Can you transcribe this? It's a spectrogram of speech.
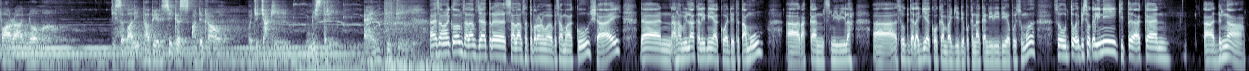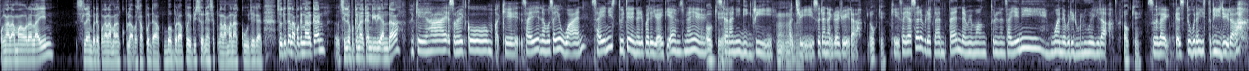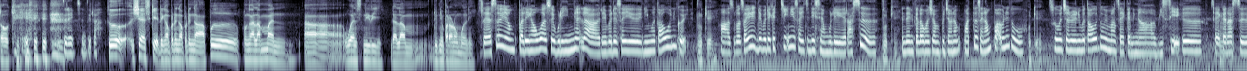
Paranormal. Di sebalik tabir Seekers Underground Menjejaki misteri entiti. Assalamualaikum, salam sejahtera Salam satu paranormal bersama aku, Syai. Dan Alhamdulillah kali ni aku ada tetamu uh, Rakan sendirilah. Uh, So kejap lagi aku akan bagi dia perkenalkan diri dia apa semua. So untuk episod kali ni kita akan uh, dengar pengalaman orang lain Selain pada pengalaman aku pula Pasal apa dah beberapa episod ni Hasil pengalaman aku je kan So kita nak perkenalkan Sila perkenalkan diri anda Okay, hai. Assalamualaikum. Okay, saya nama saya Wan. Saya ni student daripada UiTM sebenarnya. Okey. Sekarang ni degree Mm-mm. part 3. So, dah nak graduate dah. Okay Okay, saya asal daripada Kelantan dan memang turunan saya ni Wan daripada dulu lagi lah. Okay So, like kat situ pun dah history je dah. Okay so, dah macam tu dah. So share sikit dengan pendengar-pendengar Apa pengalaman uh, Wan sendiri Dalam dunia paranormal ni? Saya rasa yang paling awal saya boleh ingat lah daripada saya 5 tahun kot. Okay Ha, sebab saya daripada kecil ni saya jenis yang boleh rasa. Okay And then kalau macam pejam mata saya nampak benda tu. Okay So macam dalam 5 tahun tu memang saya akan dengar bisik ke Saya akan rasa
